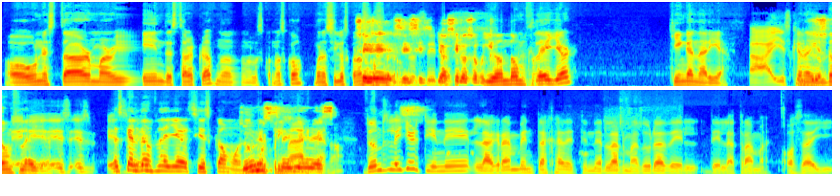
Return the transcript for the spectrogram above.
o un Star Marine de StarCraft, no, los conozco. Bueno, sí los conozco. Sí, sí, sí, yo sí los Y un Dome Slayer, ¿quién ganaría? Ay, es que el, Es, que el Doom Slayer sí es como nivel primario, ¿no? Doom Slayer tiene la gran ventaja de tener la armadura del, de la trama. O sea, y,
